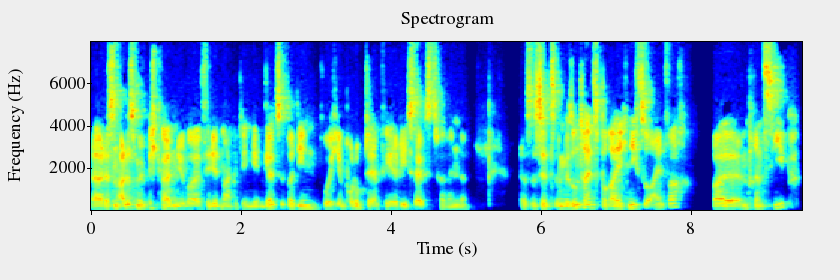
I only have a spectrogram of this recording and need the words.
Äh, das sind alles Möglichkeiten, über Affiliate Marketing eben Geld zu verdienen, wo ich eben Produkte empfehle, die ich selbst verwende. Das ist jetzt im Gesundheitsbereich nicht so einfach, weil im Prinzip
